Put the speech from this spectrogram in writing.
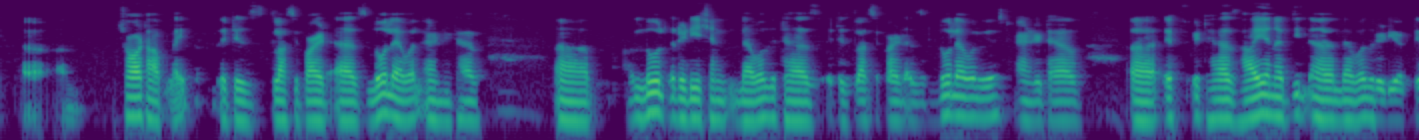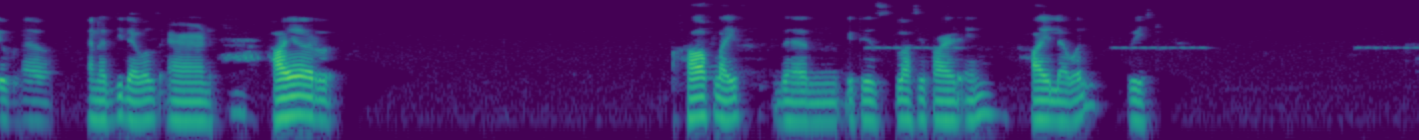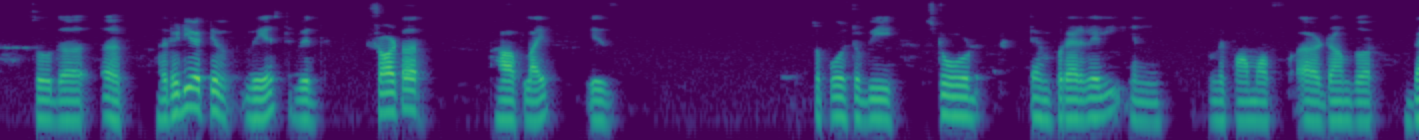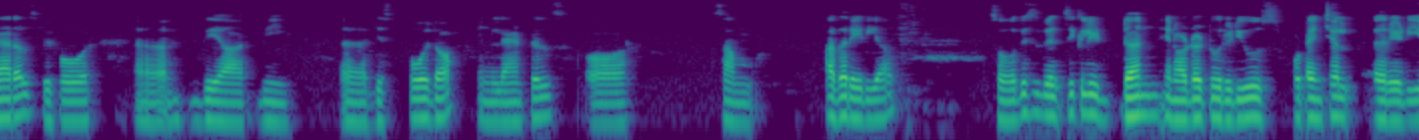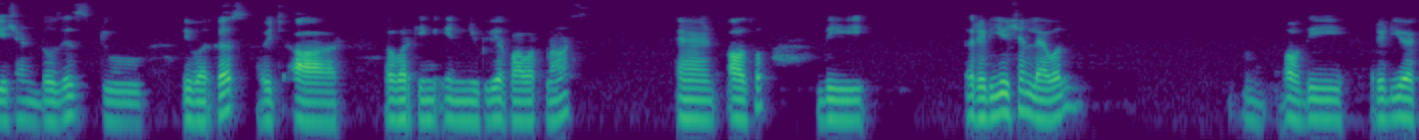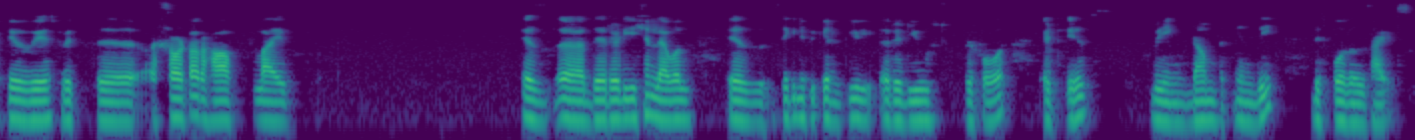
short half-life it is classified as low level and it have uh, low radiation level it has it is classified as low level waste and it have uh, if it has high energy uh, level radioactive uh, energy levels and higher half-life then it is classified in high level waste. So the uh, radioactive waste with shorter half-life is supposed to be stored temporarily in, the form of uh, drums or barrels before uh, they are being uh, disposed of in landfills or some other areas. So this is basically done in order to reduce potential uh, radiation doses to the workers which are working in nuclear power plants. And also the radiation level of the radioactive waste with uh, a shorter half life is uh, the radiation level is significantly reduced before it is being dumped in the disposal sites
